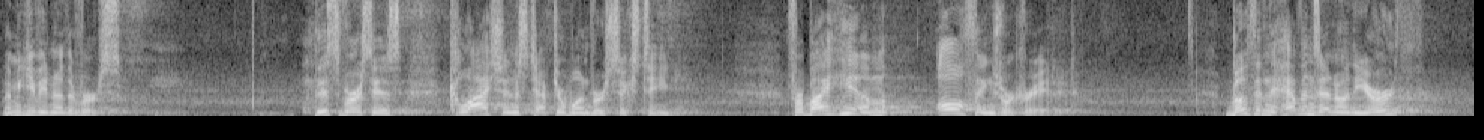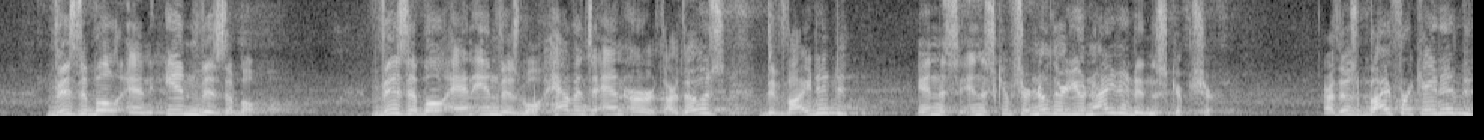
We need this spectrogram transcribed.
Let me give you another verse. This verse is Colossians chapter 1 verse 16. For by him all things were created both in the heavens and on the earth, visible and invisible. Visible and invisible, heavens and earth. Are those divided in the, in the scripture? No, they're united in the scripture. Are those bifurcated?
